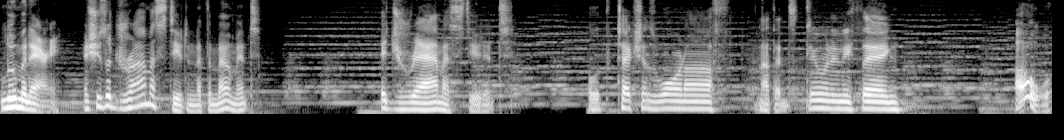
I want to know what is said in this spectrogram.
Luminary. And she's a drama student at the moment. A drama student. All the protection's worn off. Not that it's doing anything. Oh.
